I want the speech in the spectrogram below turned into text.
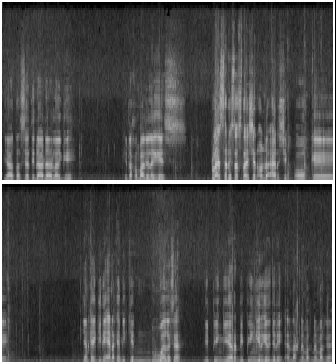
Di atasnya tidak ada lagi. Kita kembali lagi guys. Place research station on the airship. Oke. Okay. yang kayak gini enaknya bikin dua guys ya. Di pinggir di pinggir gitu. Jadi enak nembak-nembak ya.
